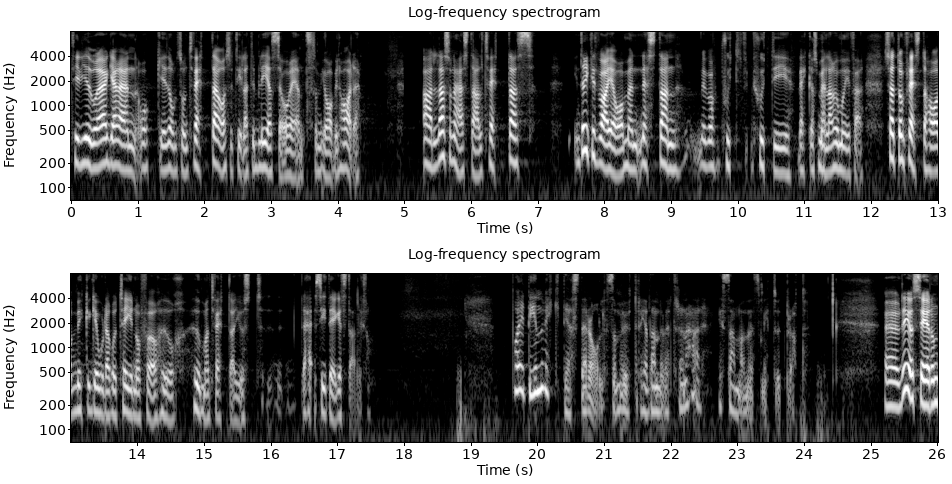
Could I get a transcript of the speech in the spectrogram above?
till djurägaren och de som tvättar och se till att det blir så rent som jag vill ha det. Alla sådana här stall tvättas, inte riktigt varje år, men nästan med var 70, 70 veckors mellanrum ungefär. Så att de flesta har mycket goda rutiner för hur, hur man tvättar just det här, sitt eget stall. Liksom. Vad är din viktigaste roll som utredande veterinär i samband med smittutbrott? Eh, det är att se de,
